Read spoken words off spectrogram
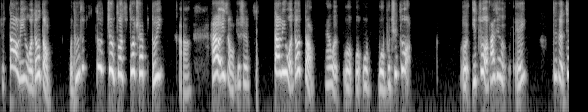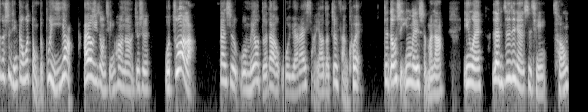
就道理我都懂，我他妈都都就做做出来不对啊！还有一种就是道理我都懂，哎，我我我我我不去做，我一做发现，哎，这个这个事情跟我懂的不一样。还有一种情况呢，就是我做了，但是我没有得到我原来想要的正反馈，这都是因为什么呢？因为认知这件事情，从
